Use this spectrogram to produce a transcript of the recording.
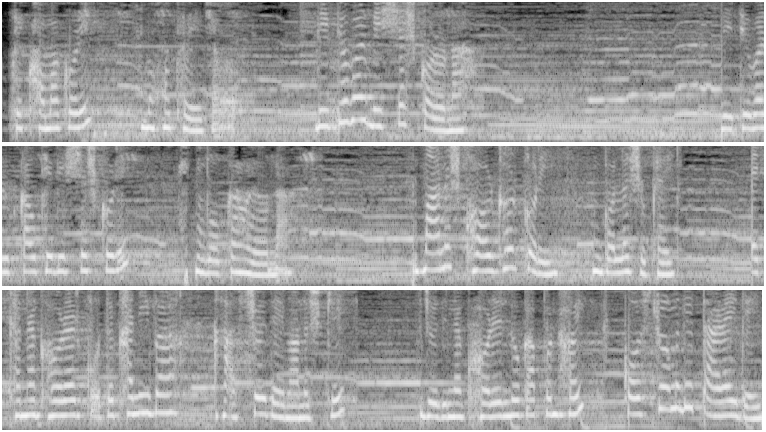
ওকে ক্ষমা করে, মহৎ হয়ে যাও দ্বিতীয়বার বিশ্বাস করো না। দ্বিতীয়বার কাউকে বিশ্বাস করে, বোকা হয়েও না। মানুষ ঘর ঘর করে গলা শুকায়। একখানা ঘর আর কতখানি বা আশ্রয় দেয় মানুষকে? যদি না ঘরের লোক আপন হয়, কষ্ট আমাদের তারাই দেয়,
